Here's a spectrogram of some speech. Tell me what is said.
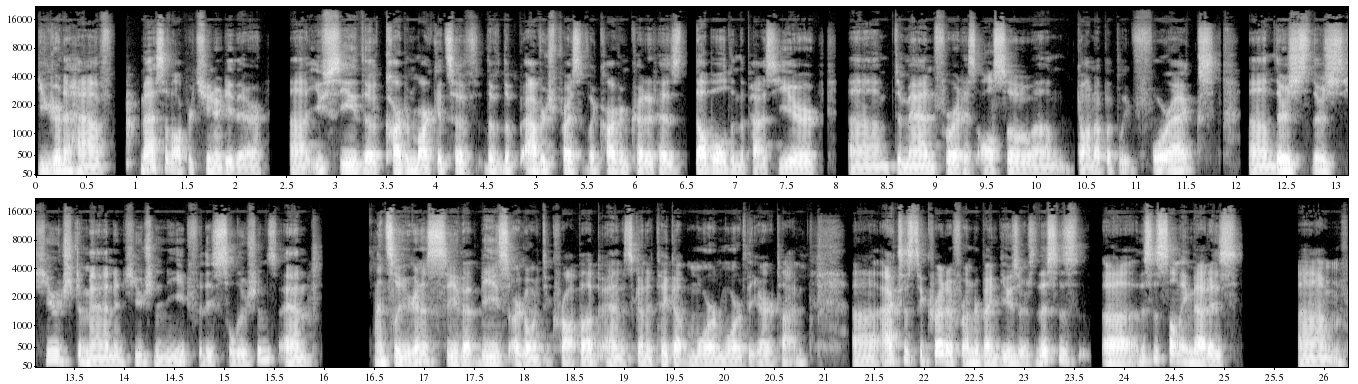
you're going to have massive opportunity there uh, you see the carbon markets have the, the average price of a carbon credit has doubled in the past year. Um, demand for it has also um, gone up, I believe, four x. Um, there's there's huge demand and huge need for these solutions, and and so you're going to see that these are going to crop up, and it's going to take up more and more of the airtime. Uh, access to credit for underbanked users. This is uh, this is something that is um,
